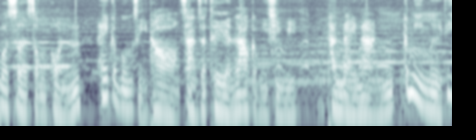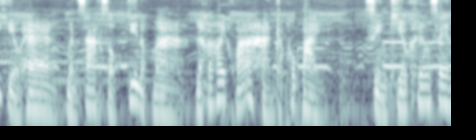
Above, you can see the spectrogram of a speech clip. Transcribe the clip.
บทสวดส่งผลให้กระบุงสีทองสั่นสะเทือนเล่ากับมีชีวิต ทันใดนั้นก็มีมือที่เหี่ยวแห้ง เหมือนซากศพยื่นออกมา แล้วค่อยๆ คว้าอาหารกลับเข้าไป เสียงเคี้ยวเครื่องเส้น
